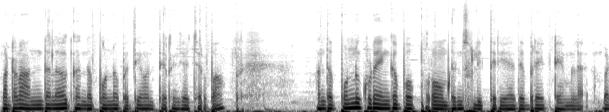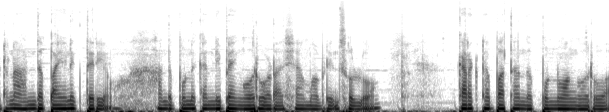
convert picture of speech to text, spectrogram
பட் ஆனால் அந்தளவுக்கு அந்த பொண்ணை பற்றி அவன் தெரிஞ்சு வச்சுருப்பான். அந்த பொண்ணு கூட எங்கே போகிறோம் அப்படின்னு சொல்லி தெரியாது பிரேக் டைமில் பட் ஆனால் அந்த பையனுக்கு தெரியும். அந்த பொண்ணு கண்டிப்பாக எங்கள் ஒருவோட ஷாம் அப்படின்னு சொல்லுவோம். கரெக்டாக பார்த்தா அந்த பொண்ணு வாங்க வருவா.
